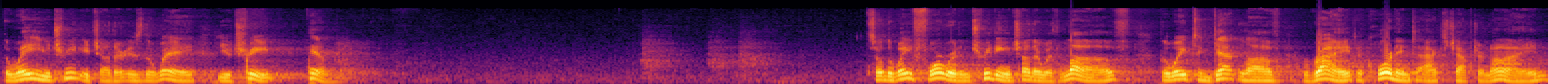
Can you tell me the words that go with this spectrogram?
The way you treat each other is the way you treat Him. So, the way forward in treating each other with love the way to get love right, according to Acts chapter 9,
